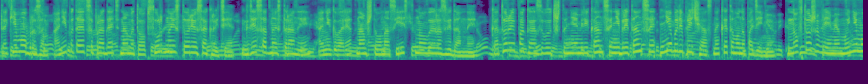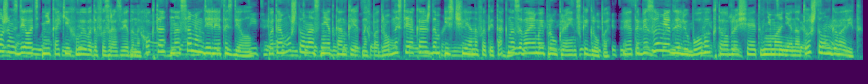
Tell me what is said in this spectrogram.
Таким образом, они пытаются продать нам эту абсурдную историю сокрытия, где, с одной стороны, они говорят нам, что у нас есть новые разведанные, которые показывают, что ни американцы, ни британцы не были причастны к этому нападению. Но в то же время мы не можем сделать никаких выводов из разведанных ОКТА, на самом деле это сделал, потому что у нас нет конкретных подробностей о каждом из членов этой так называемой проукраинской группы. Это безумие для любого, кто обращает внимание на то, что он говорит.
